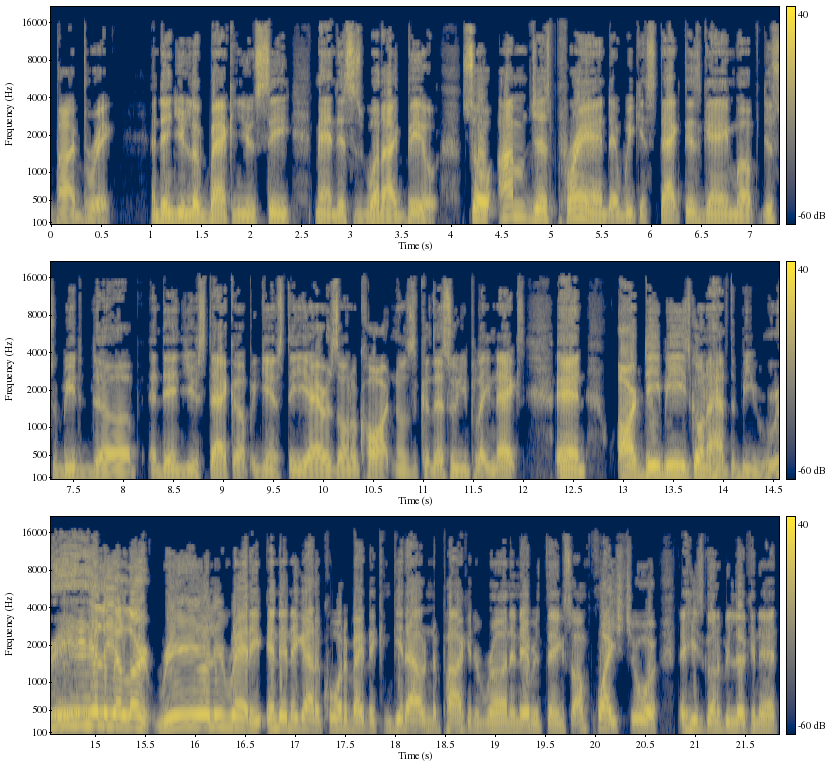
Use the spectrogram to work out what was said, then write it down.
by brick and then you look back and you see, man, this is what I built. So I'm just praying that we can stack this game up. This would be the dub, and then you stack up against the Arizona Cardinals because that's who you play next. And our DB is going to have to be really alert, really ready. And then they got a quarterback that can get out in the pocket and run and everything. So I'm quite sure that he's going to be looking at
